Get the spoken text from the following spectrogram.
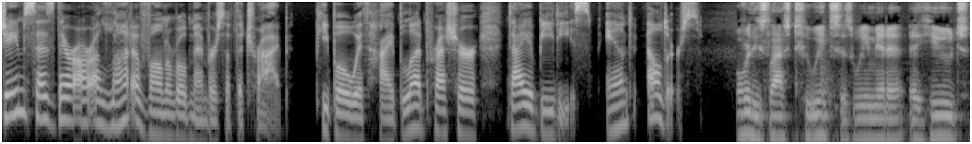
James says there are a lot of vulnerable members of the tribe people with high blood pressure, diabetes, and elders. Over these last two weeks, as we made a, a huge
